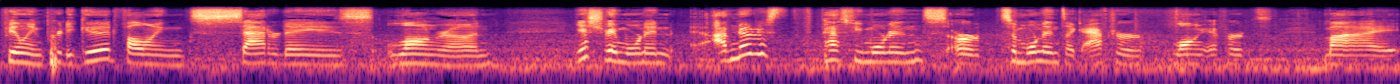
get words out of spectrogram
feeling pretty good following Saturday's long run. Yesterday morning, I've noticed past few mornings, or some mornings like after long efforts, my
